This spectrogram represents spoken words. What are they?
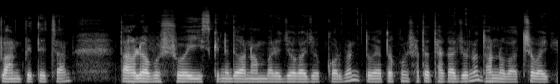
প্ল্যান পেতে চান, তাহলে অবশ্যই স্ক্রিনে দেওয়া নাম্বারে যোগাযোগ করবেন। তো এতক্ষণ সাথে থাকার জন্য ধন্যবাদ সবাইকে।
